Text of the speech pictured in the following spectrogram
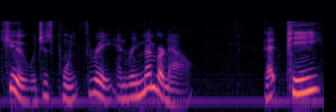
Q, which is 0.3. And remember now that P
